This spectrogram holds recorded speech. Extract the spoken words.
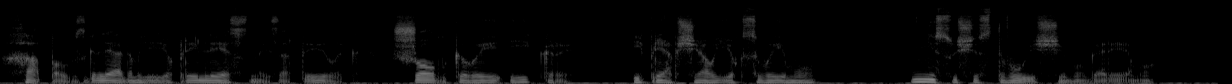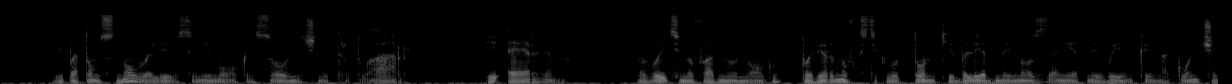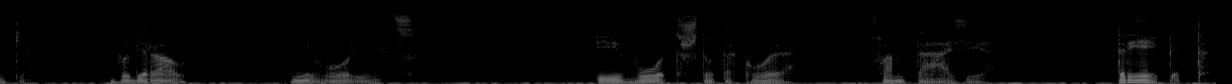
хапал взглядом ее прелестный затылок, шелковые икры и приобщал ее к своему несуществующему гарему. И потом снова лился мимо окон солнечный тротуар, и Эрвин, вытянув одну ногу, повернув к стеклу тонкий бледный нос с заметной выемкой на кончинке, выбирал невольниц. И вот что такое фантазия, трепет,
